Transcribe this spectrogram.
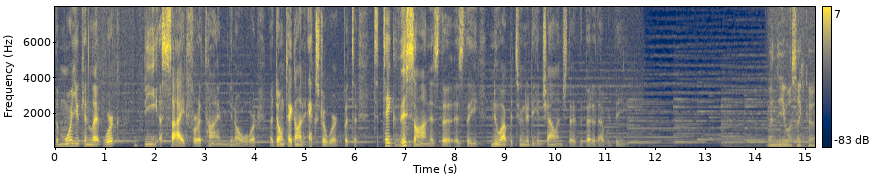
The more you can let work be aside for a time, you know, or, or don't take on extra work, but to, to take this on as the, as the new opportunity and challenge, the, the better that would be. When he was like uh,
